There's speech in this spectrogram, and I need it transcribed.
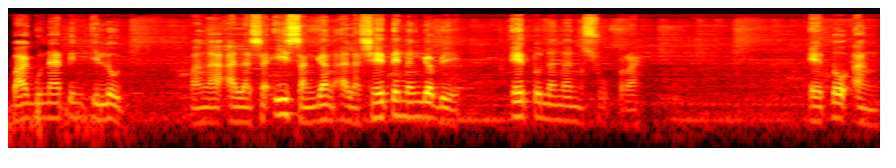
bago natin i-load, mga alas 6 hanggang alas 7 ng gabi, ito na ngang Supra. Ito ang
